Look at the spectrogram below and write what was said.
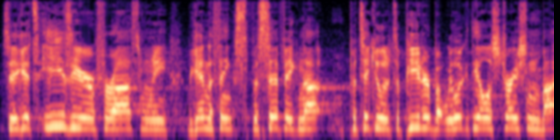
See, it gets easier for us when we begin to think specific, not particular to Peter, but we look at the illustration by,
